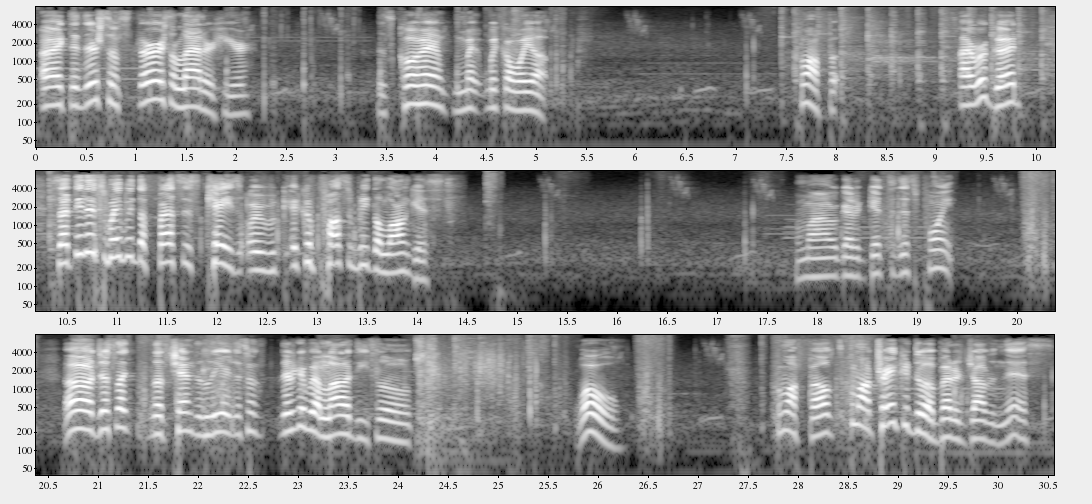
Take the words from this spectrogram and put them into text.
Alright, then there's some there's a ladder here. Let's go ahead and make, make our way up. Come on, Alright, we're good. So I think this may be the fastest case, or it could possibly be the longest. Come on, we gotta get to this point. Oh, just like the chandelier, this one, there's gonna be a lot of these little. Whoa. Come on, Phelps. Come on, Train could do a better job than this.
